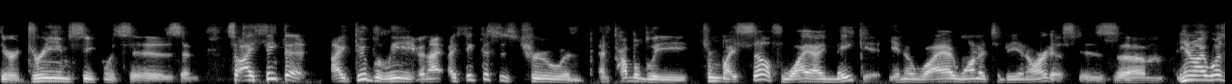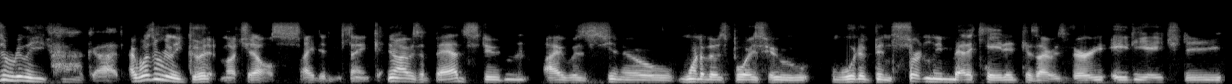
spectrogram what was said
there are dream sequences. And so i think that I do believe, and I, I think this is true, and, and probably for myself, why I make it. You know, why I wanted to be an artist is, um, you know, I wasn't really, oh God, I wasn't really good at much else. I didn't think. You know, I was a bad student. I was, you know, one of those boys who would have been certainly medicated because I was very ADHD.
